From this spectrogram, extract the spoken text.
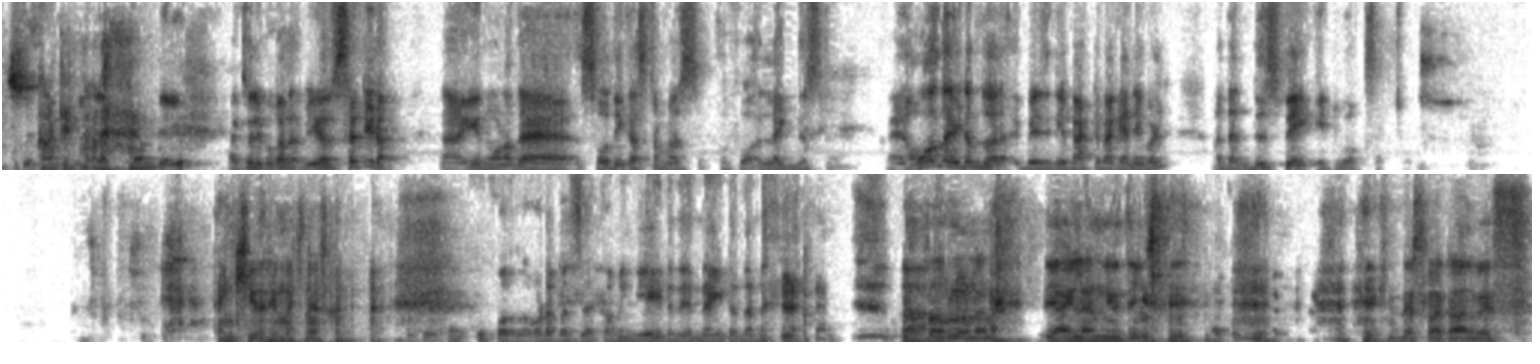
This Got it, one Nana. I won't tell you. Actually, because we have set it up uh, in one of the Saudi customers for like this. And all the items are basically back to back enabled, and then this way it works actually. Thank you very much, Nana. Okay, thank you for what happens uh, coming late in the night and then. No problem, Nana. Yeah, I learn new things. That's what always.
